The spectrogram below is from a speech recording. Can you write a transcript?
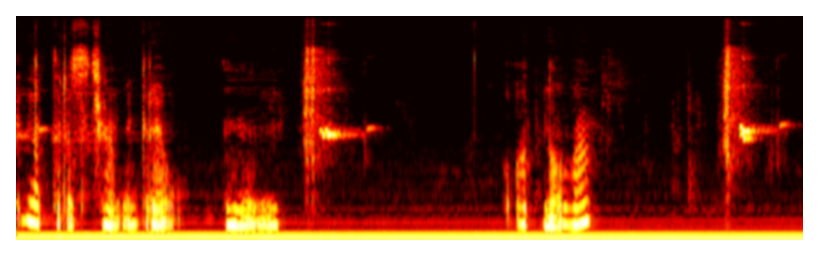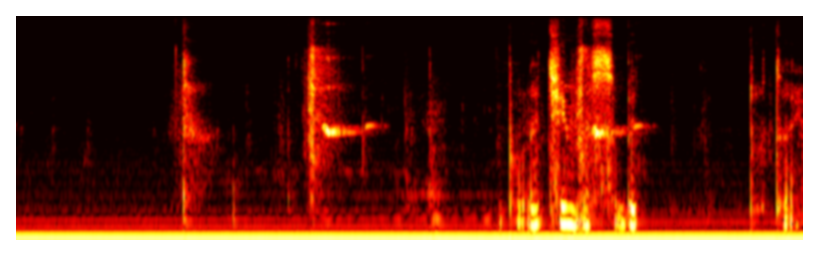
Jednak teraz zaczynamy grę ym, od nowa. Polecimy sobie tutaj.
